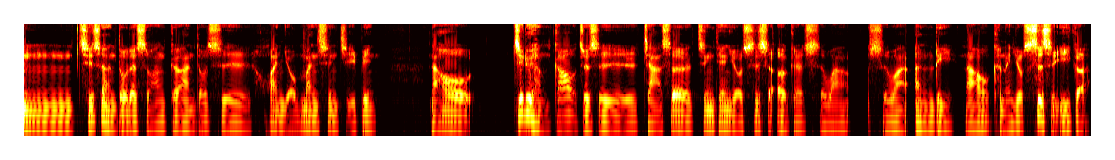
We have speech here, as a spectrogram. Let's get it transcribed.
嗯，其实很多的死亡个案都是患有慢性疾病，然后几率很高。就是假设今天有四十二个死亡死亡案例，然后可能有四十一个，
